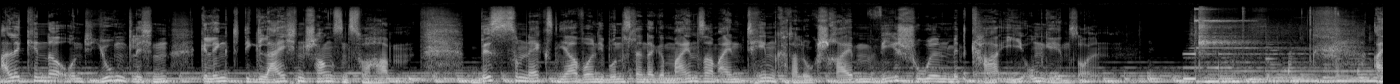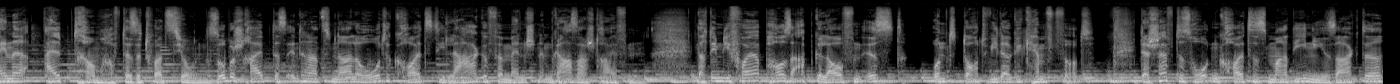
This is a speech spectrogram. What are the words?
alle Kinder und Jugendlichen gelingt, die gleichen Chancen zu haben. Bis zum nächsten Jahr wollen die Bundesländer gemeinsam einen Themenkatalog schreiben, wie Schulen mit KI umgehen sollen. Eine albtraumhafte Situation. So beschreibt das internationale Rote Kreuz die Lage für Menschen im Gazastreifen. Nachdem die Feuerpause abgelaufen ist und dort wieder gekämpft wird. Der Chef des Roten Kreuzes Mardini sagte,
